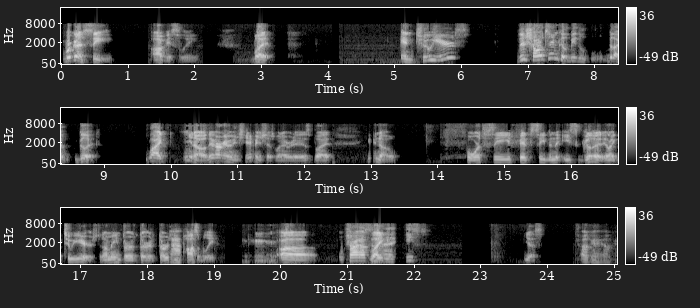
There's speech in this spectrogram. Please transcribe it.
we're gonna see, obviously, but in two years, this Charlotte team could be be like good. Like you know, they aren't gonna win championships, whatever it is, but you know, fourth seed, fifth seed in the East, good in like two years. You know what I mean? Third, third, third seed possibly. Mhm. Uh, Charles Like- in the East. yes. Okay, okay.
